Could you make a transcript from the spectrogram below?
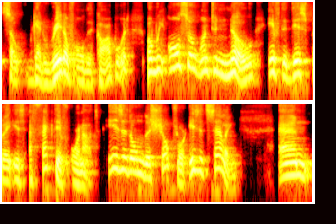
So get rid of all the cardboard, but we also want to know if the display is effective or not. Is it on the shop floor? Is it selling? And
